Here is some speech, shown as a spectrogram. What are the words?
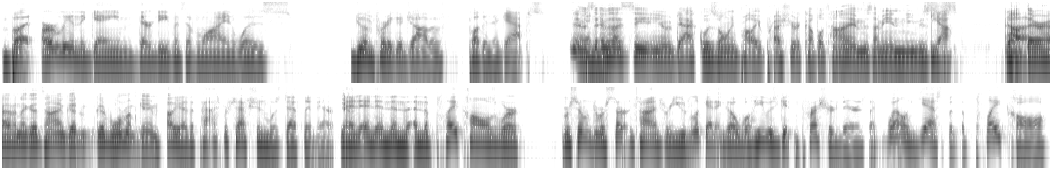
but early in the game, their defensive line was doing a pretty good job of plugging their gaps. Know, it was- And- it was nice to see. You know, Dak was only probably pressured a couple times. I mean, he was Yeah. out Uh, there having a good time. Good, good warm up game. Oh yeah, the pass protection was definitely there, Yeah. and and and then and the play calls were there were certain there were certain times where you'd look at it and go, well, he was getting pressured there, and it's like, well, yes, but the play call,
